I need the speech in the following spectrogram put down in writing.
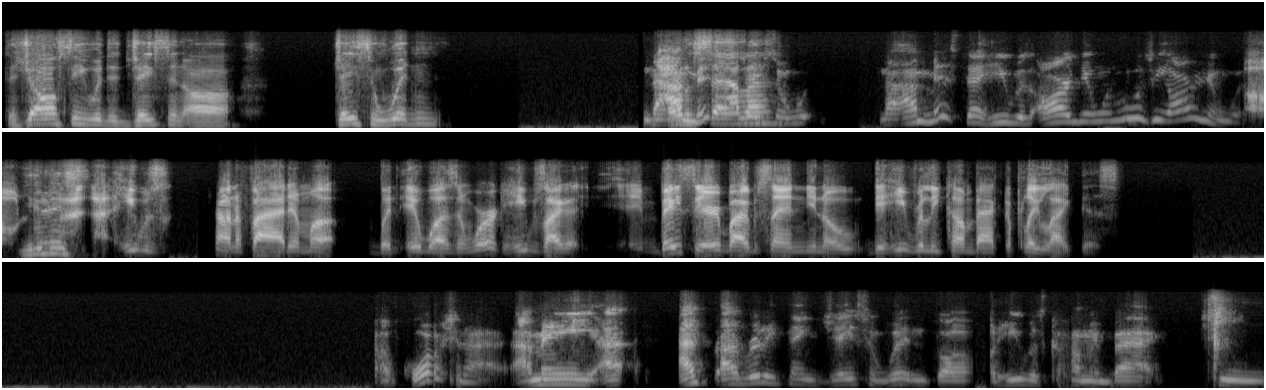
Did y'all see what the Jason uh Jason Witten? Now I missed Jason. Now I missed that he was arguing. Who was he arguing with? Oh, you just, I, I, he was trying to fire him up, but it wasn't working. He was like, basically everybody was saying, you know, did he really come back to play like this? Of course not. I mean, I I, I really think Jason Witten thought he was coming back to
